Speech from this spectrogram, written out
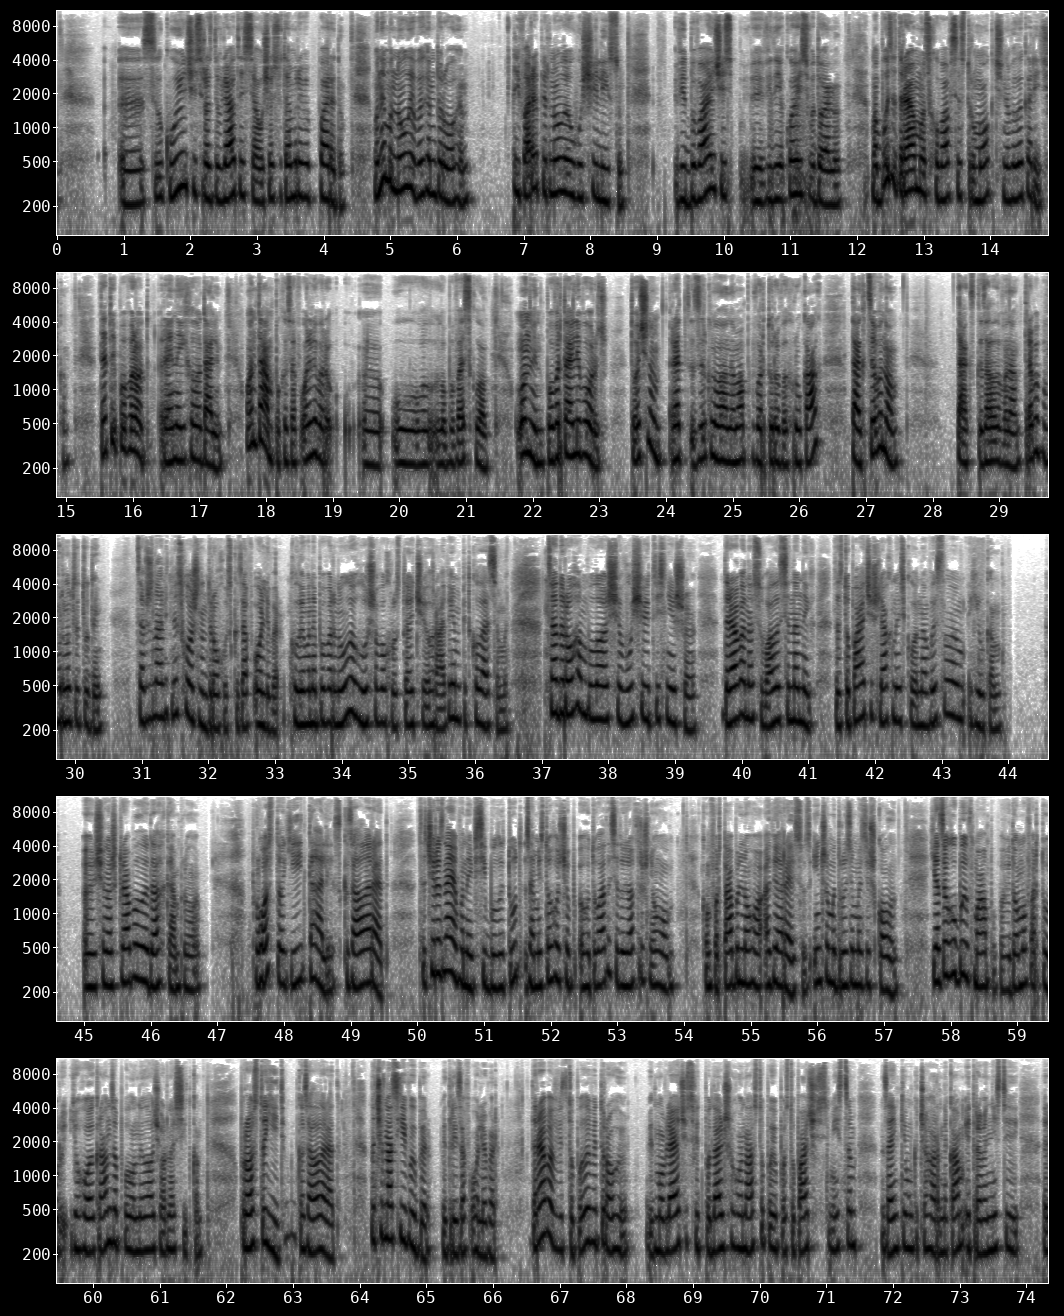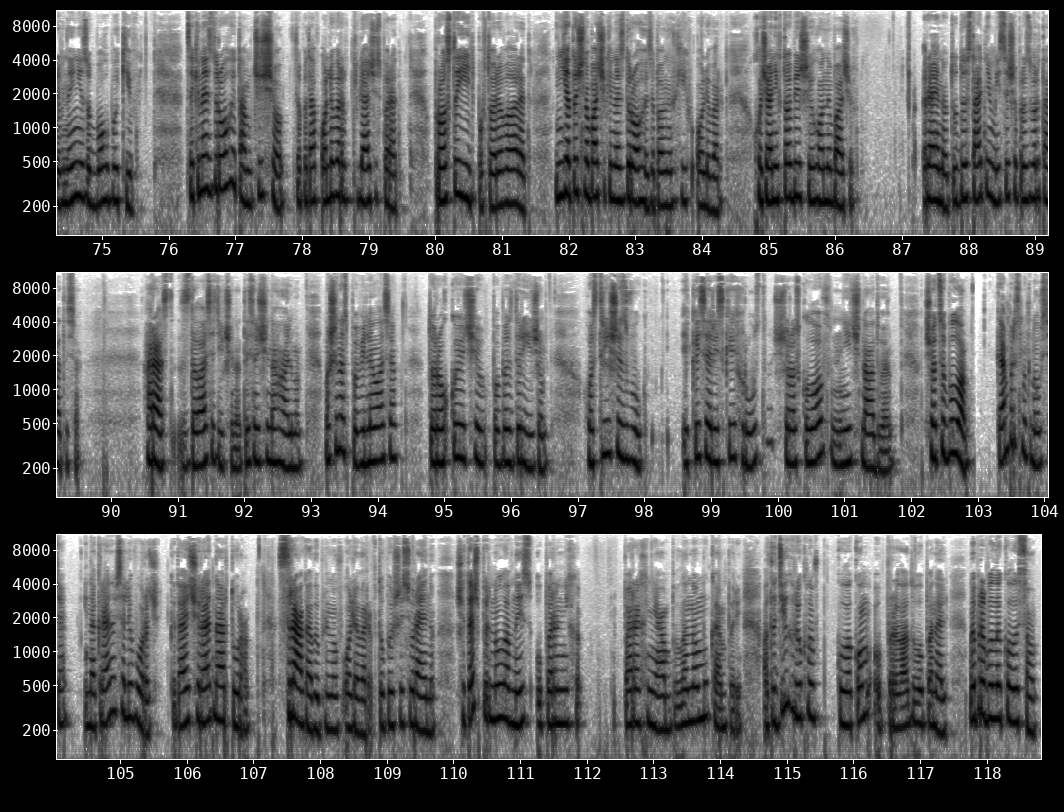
е, силкуючись роздивлятися у щось у темряві попереду. Вони минули вигін дороги, і фари пірнули у гущі лісу, відбиваючись е, від якоїсь водойми. Мабуть, за деревами сховався струмок чи невелика річка. Де той поворот? Рейна їхала далі. Он там, показав Олівер е, у лобове скло. Он він, повертай ліворуч. Точно? Ред зиркнула на мапу в Артурових руках. Так, це воно. Так, сказала вона, треба повернути туди. Це вже навіть не схоже на дорогу, сказав Олівер, коли вони повернули, глушово хрустаючи гравієм під колесами. Ця дорога була ще вущою і тіснішою. Дерева насувалися на них, заступаючи шлях низько навислим гілкам, е, що нашкрабили дах кемприла. Просто їй далі, сказала Ред. Це через неї вони всі були тут, замість того, щоб готуватися до завтрашнього комфортабельного авіарейсу з іншими друзями зі школи. Я загубив мапу, повідомив Артур. Його екран заполонила чорна сітка. Просто їдь, казала Ред. Наче в нас є вибір, відрізав Олівер. Дерева відступили від дороги, відмовляючись від подальшого наступу і поступаючись місцем низеньким чагарникам і травяністій рівнині з обох боків. Це кінець дороги там, чи що? запитав Олівер, вдивляючись вперед. Просто їдь, повторювала Ред. Ні, я точно бачу кінець дороги, запевнив їх Олівер, хоча ніхто більше його не бачив. Рейно, тут достатньо місця, щоб розвертатися. Гаразд, здалася дівчина, тиснучи на гальма. Машина сповільнилася, торохкуючи по бездоріжжю. Гостріший звук, якийсь різкий хруст, що розколов ніч надвоє. Що це було? Кемпер смикнувся і накренився ліворуч, кидаючи ред на Артура. Срака. виплюнув Олівер, втупившись у Рейну, що теж пірнула вниз у перніх... перехнябленому кемпері, а тоді грюкнув кулаком об приладову панель. Ми прибили колесо.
